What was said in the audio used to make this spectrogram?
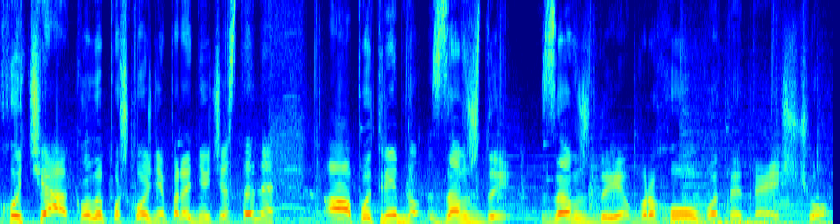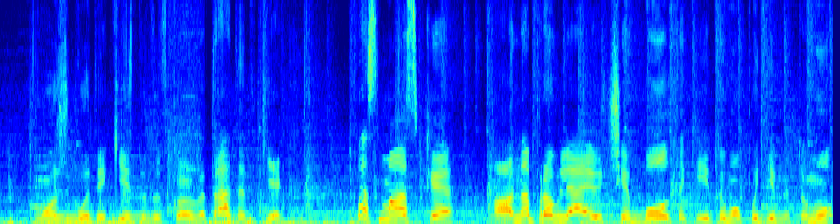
Хоча, коли пошкодження передньої частини, а, потрібно завжди, завжди враховувати те, що можуть бути якісь додаткові витрати, такі як пластмаски, направляючі, болтики і тому подібне. Тому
